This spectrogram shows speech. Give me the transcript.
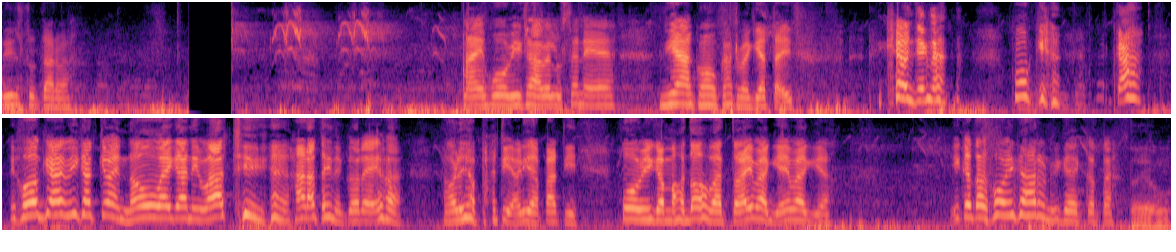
રીલ્સ ઉતારવા. ના હો વીઘા આવેલું છે ને, ન્યા ઘઉં કાઢવા ગયા તા જ કેમ છે ને હું કે? કા હો ગયા વિગત કહેવાય નવ વાગ્યાની વાતથી હાડા થઈને ઘરે આવ્યા. હળિયા પાટી હળિયા પાટી. સો વીઘામાં દસ વાર તો આવ્યા ગયા આવ્યા ગયા. એ કરતા સો વીઘા હારું ને વીઘા એક કરતા. હું.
